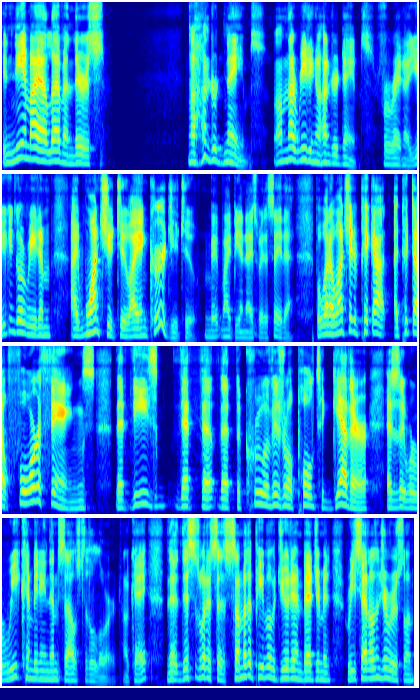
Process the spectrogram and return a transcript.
in Nehemiah 11 there's a hundred names. I'm not reading 100 names for right now. You can go read them. I want you to. I encourage you to. It might be a nice way to say that. But what I want you to pick out, I picked out four things that these that the that the crew of Israel pulled together as they were recommitting themselves to the Lord. Okay, this is what it says: Some of the people of Judah and Benjamin resettled in Jerusalem,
